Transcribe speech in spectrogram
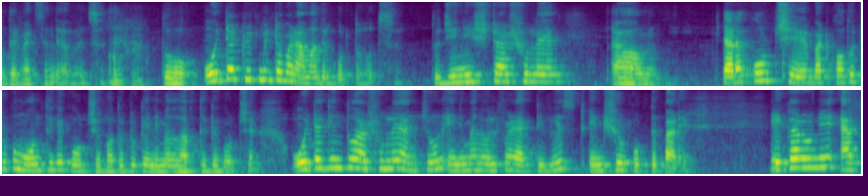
ওদের ভ্যাকসিন দেওয়া হয়েছে। তো ওইটার ট্রিটমেন্ট আবার আমাদের করতে হচ্ছে। তো জিনিসটা আসলে তারা করছে বাট কতটুকু মন থেকে করছে কতটুকু অ্যানিম্যাল লাভ থেকে করছে ওইটা কিন্তু আসলে একজন অ্যানিম্যাল ওয়েলফেয়ার অ্যাক্টিভিস্ট এনশিওর করতে পারে। এ কারণে এত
